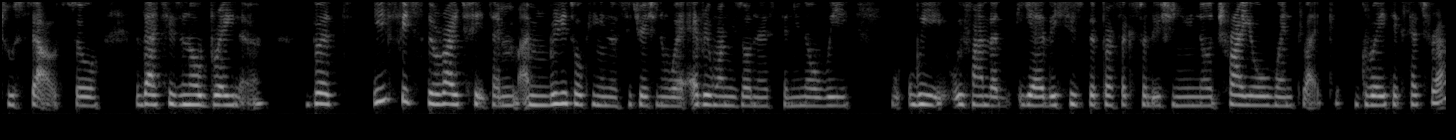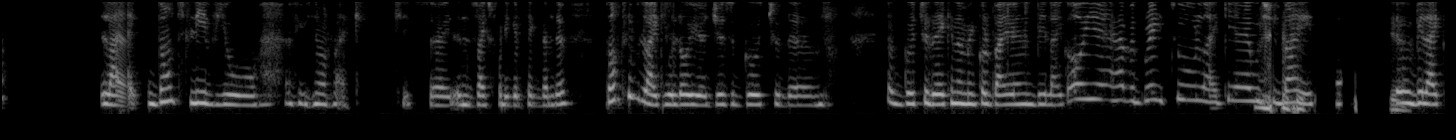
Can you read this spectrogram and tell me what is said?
to sell. So that is no brainer. But if it's the right fit, I'm I'm really talking in a situation where everyone is honest and you know we we we find that yeah this is the perfect solution you know trial went like great etc like don't leave your you know like it's uh, advice for legal tech vendor. Don't leave like your lawyer. Just go to the go to the economical buyer and be like, oh yeah, I have a great tool. Like yeah, we should buy it. yeah. They would be like,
